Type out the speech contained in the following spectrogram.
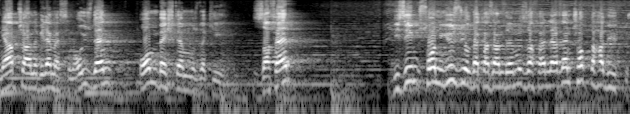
Ne yapacağını bilemezsin. O yüzden 15 Temmuz'daki zafer bizim son 100 yılda kazandığımız zaferlerden çok daha büyüktür.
